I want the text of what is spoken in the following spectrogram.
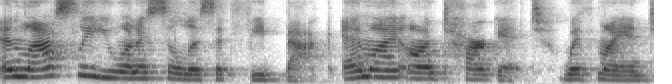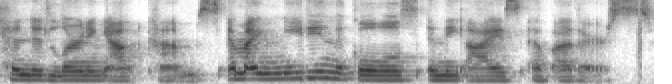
And lastly, you want to solicit feedback. Am I on target with my intended learning outcomes? Am I meeting the goals in the eyes of others?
